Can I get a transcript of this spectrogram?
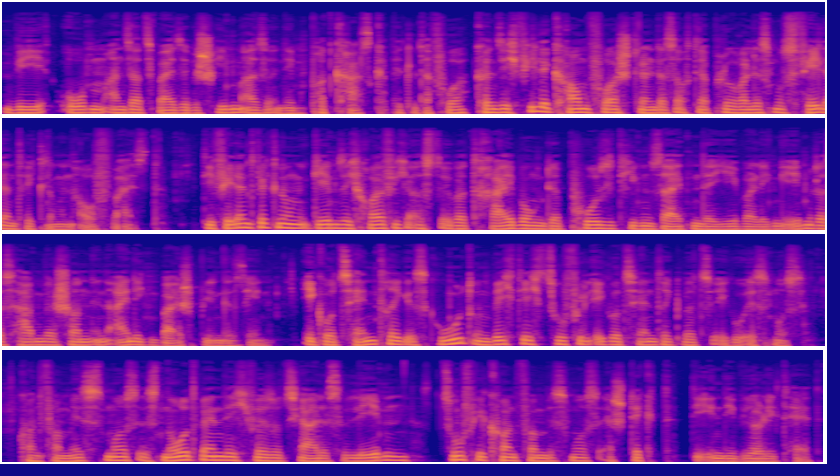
wie oben ansatzweise beschrieben, also in dem Podcast-Kapitel davor, können sich viele kaum vorstellen, dass auch der Pluralismus Fehlentwicklungen aufweist. Die Fehlentwicklungen ergeben sich häufig aus der Übertreibung der positiven Seiten der jeweiligen Ebene. Das haben wir schon in einigen Beispielen gesehen. Egozentrik ist gut und wichtig, zu viel Egozentrik wird zu Egoismus. Konformismus ist notwendig für soziales Leben. Zu viel Konformismus erstickt die Individualität.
